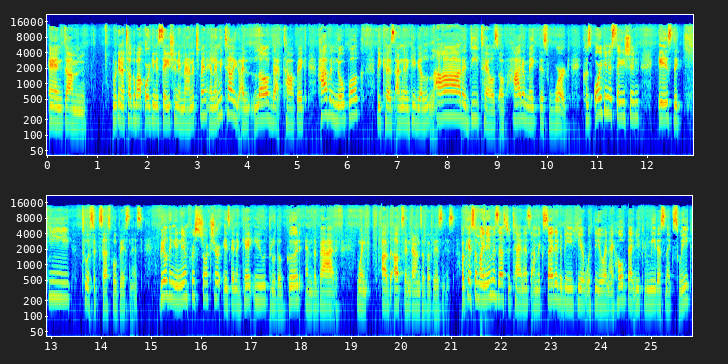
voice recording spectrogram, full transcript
and, um, we're going to talk about organization and management. And let me tell you, I love that topic. Have a notebook because I'm going to give you a lot of details of how to make this work. Because organization is the key to a successful business. Building an infrastructure is going to get you through the good and the bad when uh, the ups and downs of a business. Okay, so my name is Esther Tanez. I'm excited to be here with you, and I hope that you can meet us next week.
